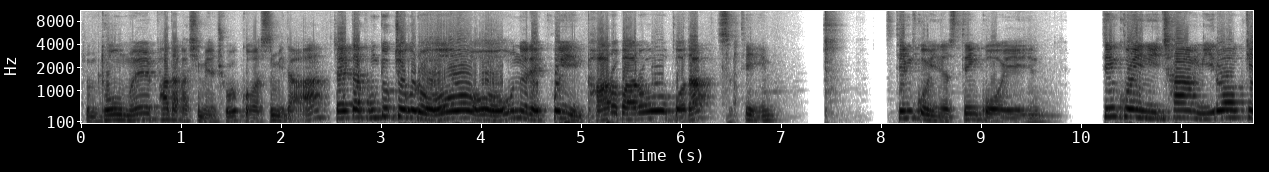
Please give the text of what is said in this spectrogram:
좀 도움을 받아가시면 좋을 것 같습니다. 자 일단 본격적으로 어, 오늘의 코인 바로바로 뭐다? 스팀 스팀 코인이요 스팀 코인 스팀 코인이 참 이렇게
